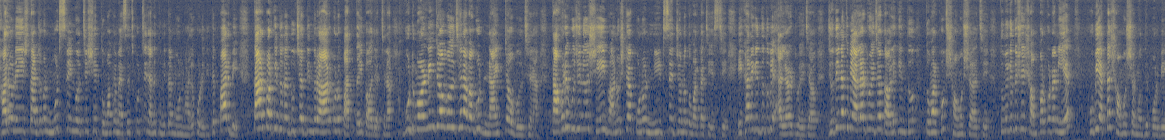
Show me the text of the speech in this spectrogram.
ভালো নেই, তার যখন মুড সুইং হচ্ছে, সে তোমাকে মেসেজ করছে জানে তুমি তার মন ভালো করে দিতে পারবে। তারপর কিন্তু তার দু চার দিন ধরে আর কোনো পাত্তাই পাওয়া যাচ্ছে না। গুড মর্নিংটাও বলছে না বা গুড নাইটটাও বলছে না। তাহলে বুঝে নিও সেই মানুষটা কোনো নিডসের জন্য তোমার কাছে এসছে। এখানে কিন্তু তুমি অ্যালার্ট হয়ে যাও। যদি না তুমি অ্যালার্ট হয়ে যাও, তাহলে কিন্তু তোমার খুব সমস্যা আছে। তুমি কিন্তু সেই সম্পর্কটা নিয়ে খুবই একটা সমস্যার মধ্যে পড়বে।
